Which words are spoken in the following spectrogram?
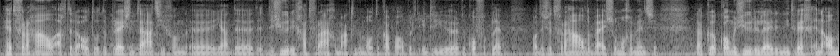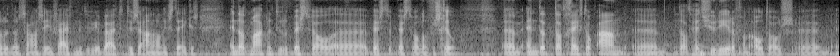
het verhaal achter de auto. De presentatie van eh, ja, de, de, de jury gaat vragen: maakt u de motorkap open, het interieur, de kofferklep. Wat is het verhaal erbij? Sommige mensen, daar ko- komen juryleden niet weg. En anderen, dan staan ze in vijf minuten weer buiten tussen aanhalingstekens. En dat maakt natuurlijk best wel, eh, best, best wel een verschil. Ehm, en dat, dat geeft ook aan ehm, dat het jureren van auto's. ehm, eh,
